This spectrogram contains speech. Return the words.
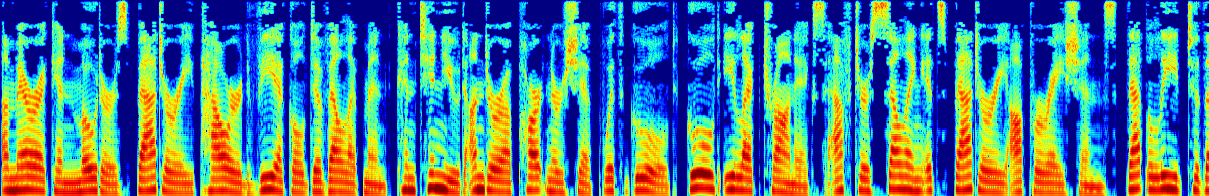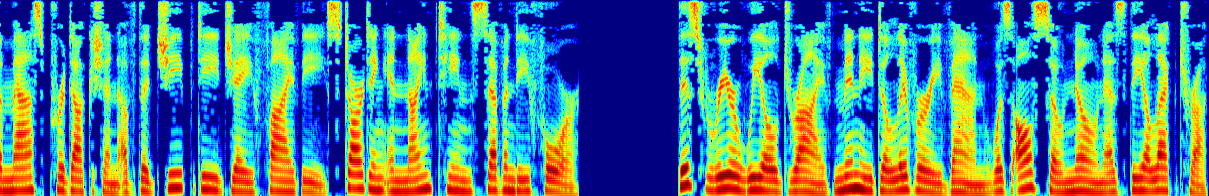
American Motors battery-powered vehicle development continued under a partnership with Gould, Gould Electronics after selling its battery operations, that lead to the mass production of the Jeep DJ5e starting in 1974. This rear-wheel drive mini delivery van was also known as the Electruck.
